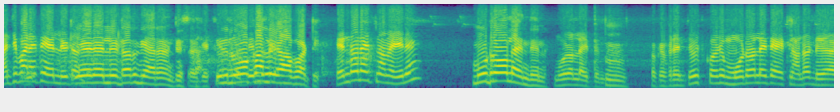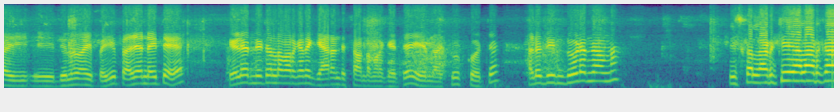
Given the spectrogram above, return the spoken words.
మంచి పాలు అయితే ఏడు లీటర్ ఏడే లీటర్ గ్యారంటీ ఇస్తా. ఇది లోకల్ కాబట్టి. ఎన్ని రోజులు అవుతుందన్న ఈయన మూడు రోజులు అయింది మూడు రోజులు అవుతుంది ఓకే ఫ్రెండ్ చూసుకొని మూడు రోజులు అయితే ఇట్లా డెలివరీ అయిపోయి ప్రజెంట్ అయితే ఏడేడు లీటర్ల వరకు అయితే గ్యారంటీ ఇస్తా ఉంటాం మనకైతే. ఏం చూసుకోవచ్చు. అంటే దీన్ని చూడండి అన్న ఇసుక లడికి ఎలా అడకా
